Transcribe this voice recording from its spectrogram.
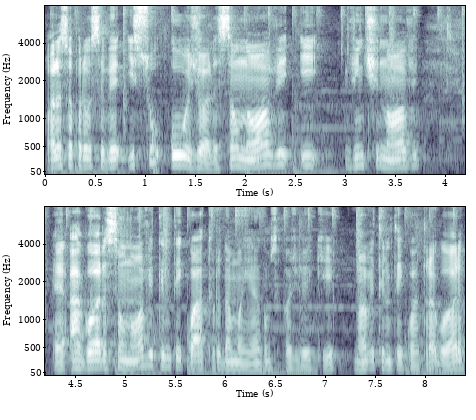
Olha só para você ver, isso hoje, olha, são 9 e 29, é, agora são 9h34 da manhã, como você pode ver aqui, 9h34 agora.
